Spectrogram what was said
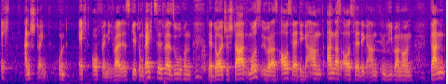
echt anstrengend und echt aufwendig, weil es geht um Rechtshilfeersuchen. Der deutsche Staat muss über das Auswärtige Amt an das Auswärtige Amt im Libanon, dann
